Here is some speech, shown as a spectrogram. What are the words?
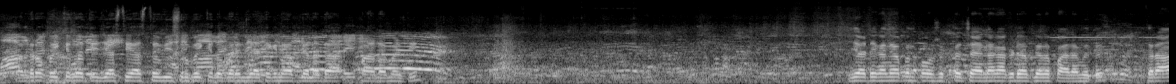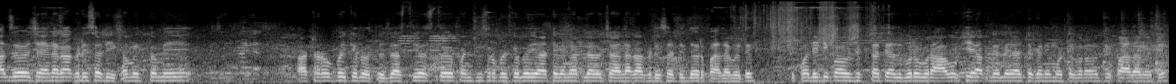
पंधरा रुपये किलो ते जास्तीत जास्त वीस रुपये किलोपर्यंत या ठिकाणी आपल्याला दा पाहायला मिळते. या ठिकाणी आपण पाहू शकता चायना काकडी आपल्याला पाहायला मिळते. तर आज चायना काकडीसाठी कमीत कमी अठरा रुपये किलो ते जास्तीत जास्त पंचवीस रुपये किलो या ठिकाणी आपल्याला चायना काकडीसाठी दर पाहायला मिळते. क्वालिटी पाहू शकता त्याचबरोबर आवकही आपल्याला या ठिकाणी मोठ्या प्रमाणावरती पाहायला मिळते.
